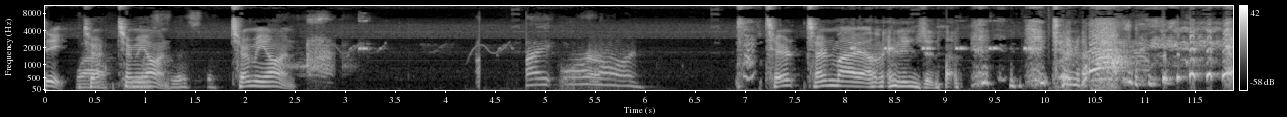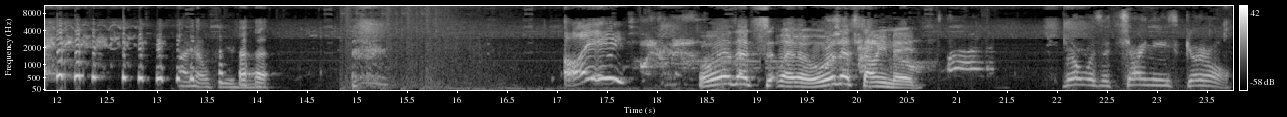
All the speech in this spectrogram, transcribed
Dude, Wow, turn, turn me on. listen. Turn me on. I on. Turn, turn my um, engine on. turn. I help you. Dad. Oi! What was that? Wait, wait. What was that sound you made? Phil was a Chinese girl.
